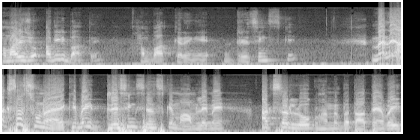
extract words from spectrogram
हमारी जो अगली बात है, हम बात करेंगे ड्रेसिंग्स की। मैंने अक्सर सुना है कि भाई ड्रेसिंग सेंस के मामले में अक्सर लोग हमें बताते हैं, भाई,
